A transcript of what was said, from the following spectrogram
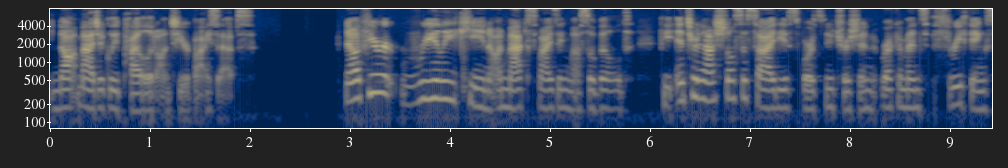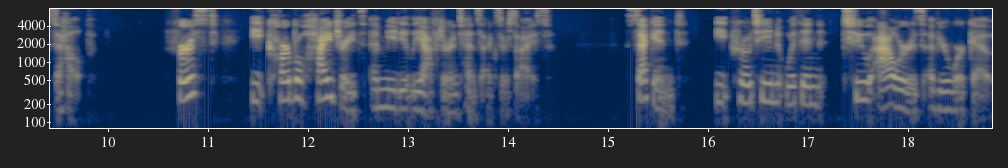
not magically pile it onto your biceps. Now, if you're really keen on maximizing muscle build, the International Society of Sports Nutrition recommends three things to help. First, eat carbohydrates immediately after intense exercise. Second, Eat protein within two hours of your workout.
